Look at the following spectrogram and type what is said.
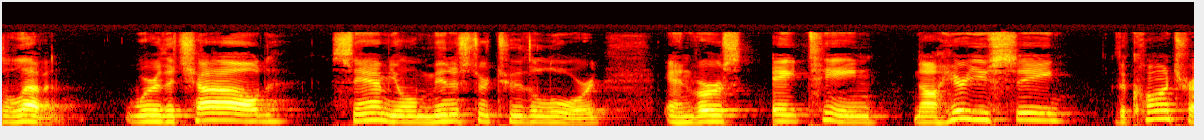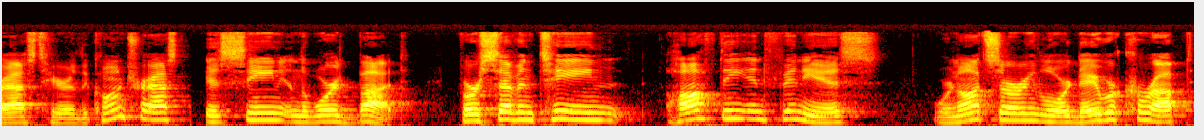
11, where the child Samuel ministered to the Lord, and verse 18. Now, here you see the contrast here. The contrast is seen in the word but. Verse 17 Hophni and Phinehas were not serving the Lord. They were corrupt.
